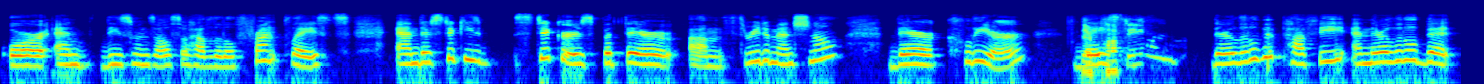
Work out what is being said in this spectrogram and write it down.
or and these ones also have little front plates, and they're sticky stickers, but they're um, three-dimensional. They're clear. They're They puffy? They're a little bit puffy, and they're a little bit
